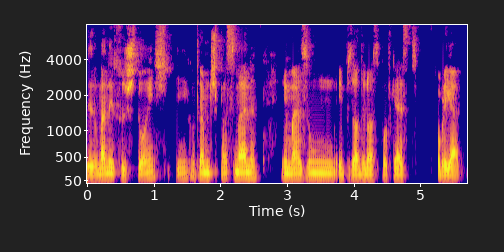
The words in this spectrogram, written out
eh, mandem sugestões e encontramos-nos para a semana em mais um episódio do nosso podcast. Obrigado.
